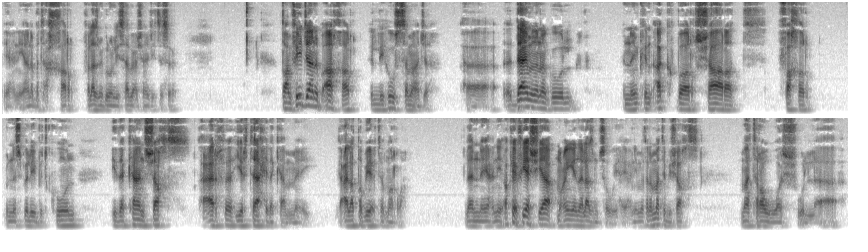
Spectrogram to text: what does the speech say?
يعني أنا بتأخر فلازم يقولون لي 7 عشان أجي 9 طبعا في جانب آخر اللي هو السماجة. آه، دائما أنا أقول إنه يمكن أكبر شارة فخر بالنسبة لي بتكون إذا كان شخص أعرفه يرتاح إذا كان معي على طبيعته مرة. لأنه يعني okay في أشياء معينة لازم تسويها. يعني مثلا ما تبي شخص ما تروش ولا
